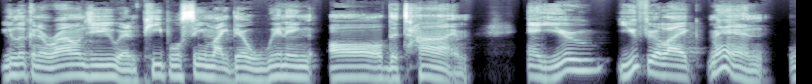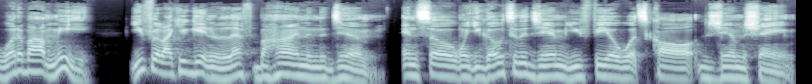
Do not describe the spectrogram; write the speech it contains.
You're looking around you, and people seem like they're winning all the time. And you, you feel like, man, what about me? You feel like you're getting left behind in the gym. And so when you go to the gym, you feel what's called gym shame.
